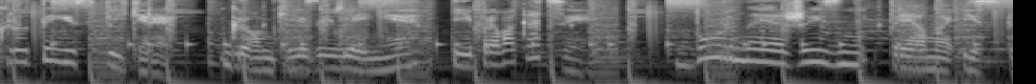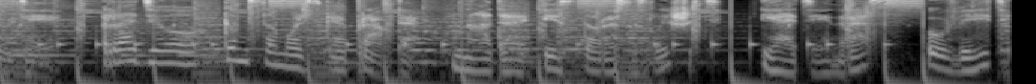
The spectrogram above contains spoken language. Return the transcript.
крутые спикеры, громкие заявления и провокации. Бурная жизнь прямо из студии. Радио «Комсомольская правда». Надо и сто раз услышать, и один раз увидеть.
